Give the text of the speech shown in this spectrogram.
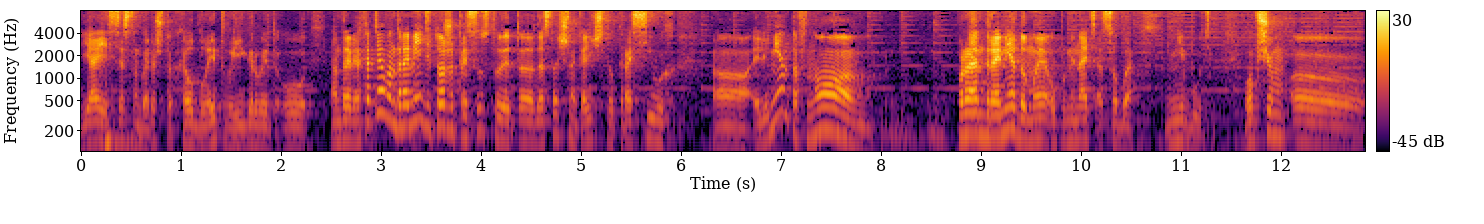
я, естественно, говорю, что Hellblade выигрывает у Андромеды. Хотя в Андромеде тоже присутствует э, достаточное количество красивых э, элементов, но про Андромеду мы упоминать особо не будем. В общем, э,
